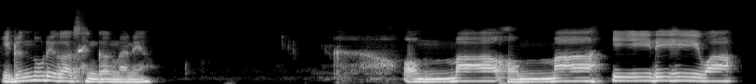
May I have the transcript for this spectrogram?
이런 노래가 생각나네요. 엄마, 엄마, 이리 와.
